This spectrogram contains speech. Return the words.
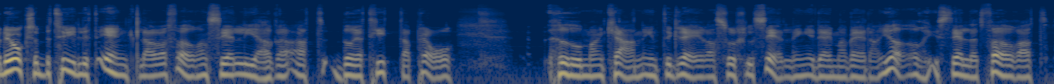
Och det är också betydligt enklare för en säljare att börja titta på hur man kan integrera social selling i det man redan gör istället för att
